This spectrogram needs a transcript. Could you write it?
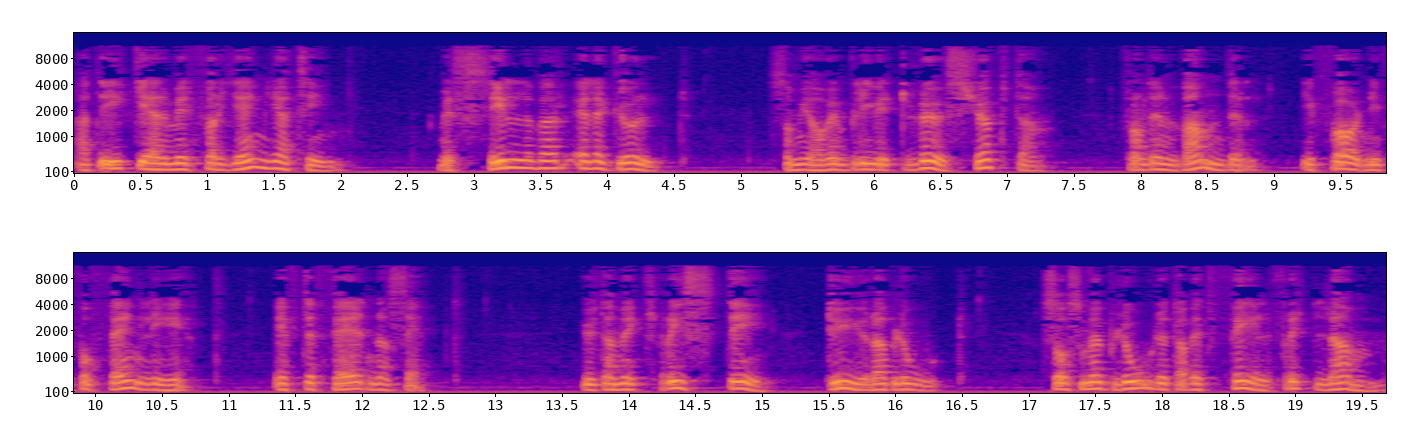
att det icke är med förgängliga ting, med silver eller guld, som jag har blivit lösköpta från den vandel i förd förfänglighet efter fädernas sätt, utan med Kristi dyra blod, såsom med blodet av ett felfritt lamm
